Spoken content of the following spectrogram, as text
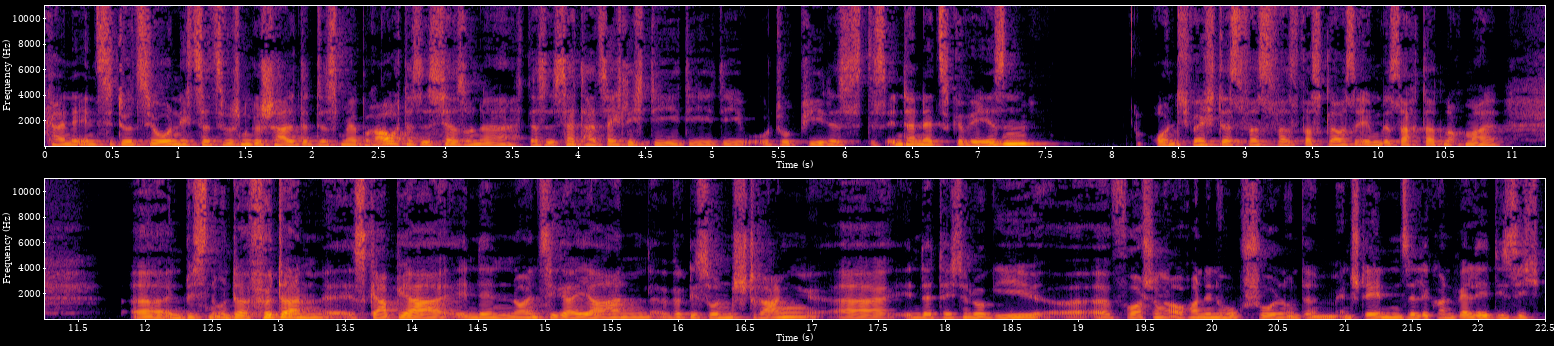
keine Institution, nichts dazwischen geschaltetes mehr braucht. Das ist ja so eine, das ist ja tatsächlich die, die, die Utopie des, des Internets gewesen. Und ich möchte das, was, was, was Klaus eben gesagt hat, nochmal äh, ein bisschen unterfüttern. Es gab ja in den 90er Jahren wirklich so einen Strang äh, in der Technologieforschung, äh, auch an den Hochschulen und im entstehenden Silicon Valley, die sich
